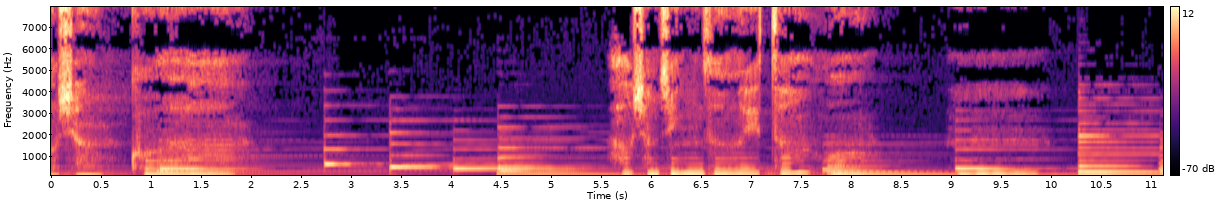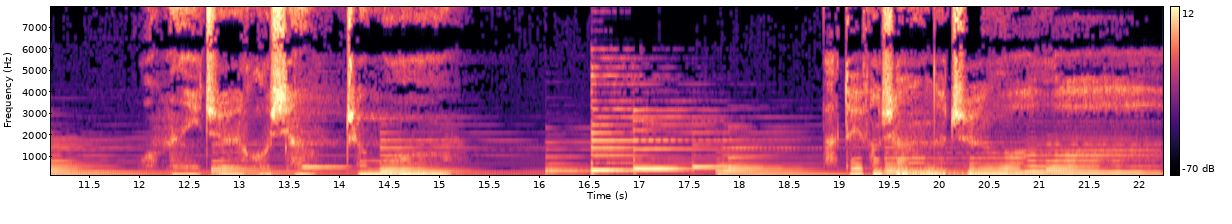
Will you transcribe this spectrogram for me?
好像哭了，好像镜子里的我。嗯，我们一直互相折磨，把对方伤得赤裸裸。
